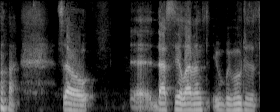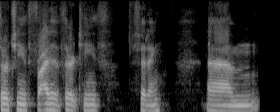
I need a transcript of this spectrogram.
so uh, that's the 11th. We moved to the 13th, Friday the 13th, fitting. Um,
